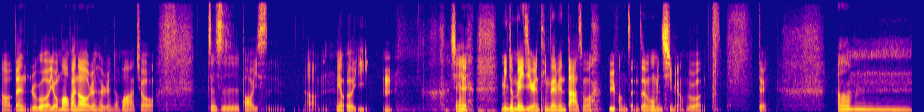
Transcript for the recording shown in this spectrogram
好，但如果有冒犯到任何人的话，就真是不好意思啊，没有恶意。嗯，现在明明就没几个人听，在那边打什么预防针，真的莫名其妙。如果对，嗯，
